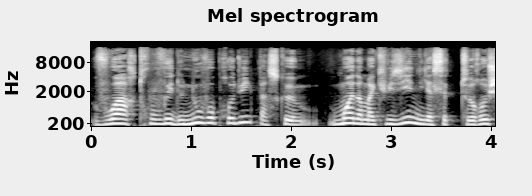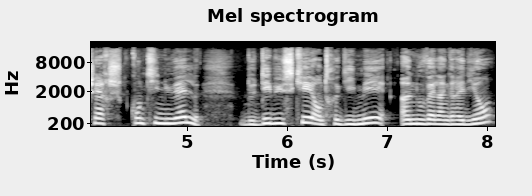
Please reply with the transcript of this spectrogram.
voire trouver de nouveaux produits, parce que moi, dans ma cuisine, il y a cette recherche continuelle de débusquer, entre guillemets, un nouvel ingrédient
